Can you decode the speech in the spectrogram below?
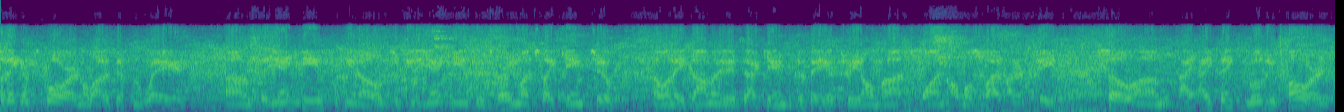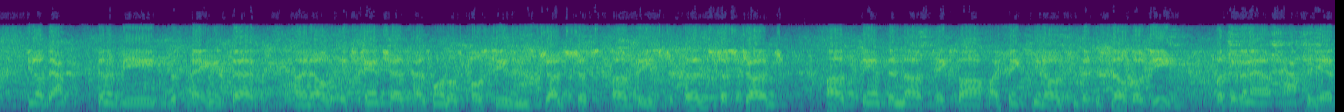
So they can score in a lot of different ways. Um, the Yankees, you know, to be the Yankees is very much like Game Two, uh, when they dominated that game because they hit three home runs, won almost 500 feet. So um, I, I think moving forward, you know, that's going to be the thing is that, you know, if Sanchez has one of those postseasons, Judge just, uh, he's uh, just Judge, uh, Stanton uh, takes off, I think, you know, they'll go deep. But they're going to have to hit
